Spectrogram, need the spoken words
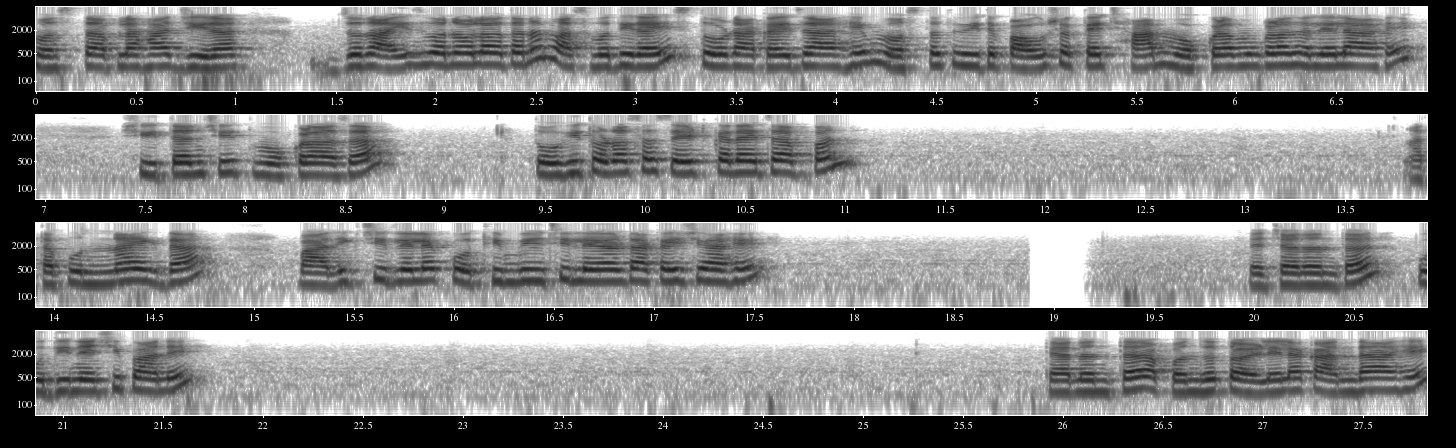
मस्त आपला हा जिरा जो राईस बनवला होता ना बासमती राईस तो टाकायचा आहे. मस्त तुम्ही इथे पाहू शकता छान मोकळा मोकळा झालेला आहे. शीतन शीत मोकळा असा. तोही थोडासा सेट करायचा आपण. आता पुन्हा एकदा बारीक चिरलेल्या कोथिंबीरची लेअर टाकायची आहे. त्याच्यानंतर पुदिन्याची पाने. त्यानंतर आपण जो तळलेला कांदा आहे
